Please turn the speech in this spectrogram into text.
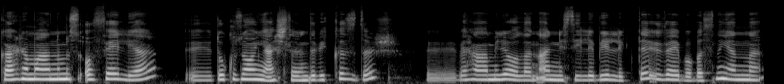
Kahramanımız Ofelia 9-10 e, yaşlarında bir kızdır e, ve hamile olan annesiyle birlikte üvey babasının yanına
